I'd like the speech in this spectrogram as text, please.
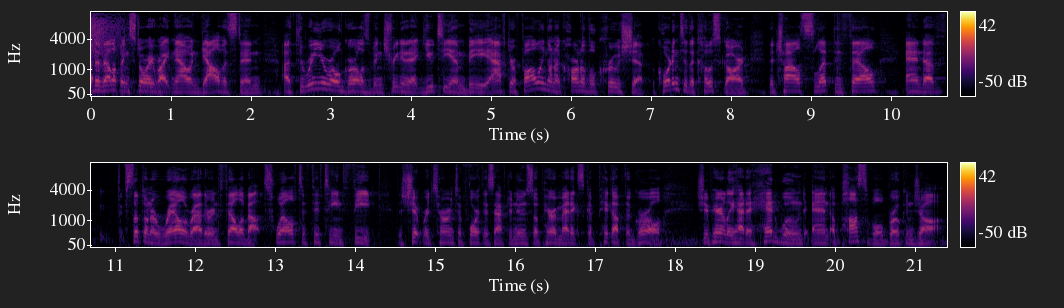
A developing story right now in Galveston. A three-year-old girl is being treated at UTMB after falling on a Carnival cruise ship. According to the Coast Guard, the child slipped and fell and uh, slipped on a rail rather and fell about 12 to 15 feet. The ship returned to port this afternoon so paramedics could pick up the girl. She apparently had a head wound and a possible broken jaw.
